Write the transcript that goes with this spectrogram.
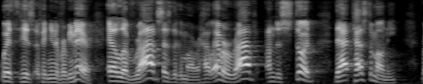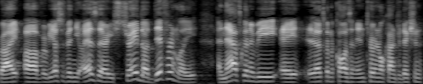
with his opinion of Rabbi Meir. El Rav says the Gemara. However, Rav understood that testimony right, of Rabbi Yosef and Yoezer, he strayed differently, and that's going to be a, that's going to cause an internal contradiction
